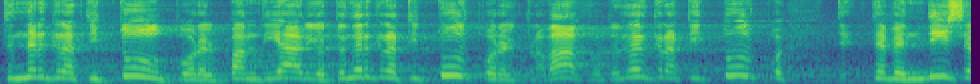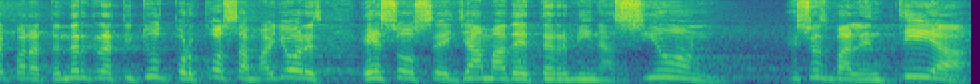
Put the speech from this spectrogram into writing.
Tener gratitud por el pan diario, tener gratitud por el trabajo, tener gratitud, te, bendice para tener gratitud por cosas mayores. Eso se llama determinación, eso es valentía.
